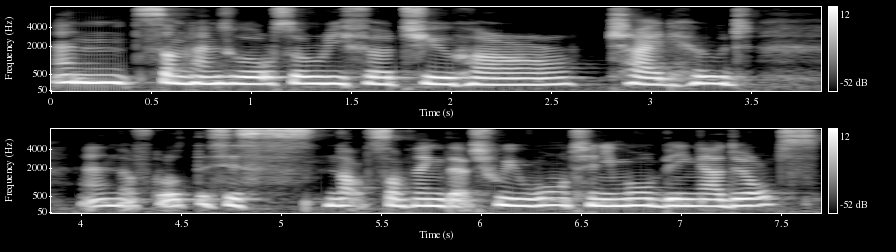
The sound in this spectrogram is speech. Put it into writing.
And sometimes we also refer to her childhood. And of course, this is not something that we want anymore being adults.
